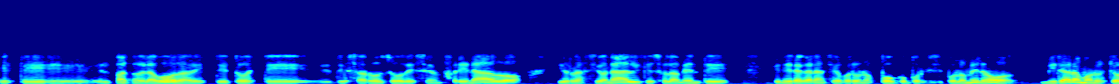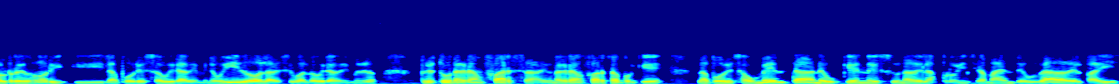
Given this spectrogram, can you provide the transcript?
este, el pato de la boda, de este, todo este desarrollo desenfrenado, irracional que solamente genera ganancia para unos pocos, porque si por lo menos miráramos a nuestro alrededor y, la pobreza hubiera disminuido, la desigualdad hubiera disminuido, pero esto es una gran farsa, es una gran farsa porque la pobreza aumenta, Neuquén es una de las provincias más endeudadas del país,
